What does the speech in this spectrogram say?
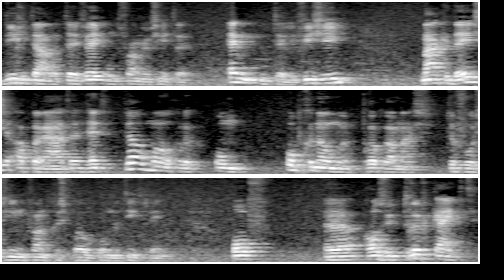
digitale tv-ontvanger zitten en uw televisie, maken deze apparaten het wel mogelijk om opgenomen programma's te voorzien van gesproken ondertiteling. Of uh, als u terugkijkt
